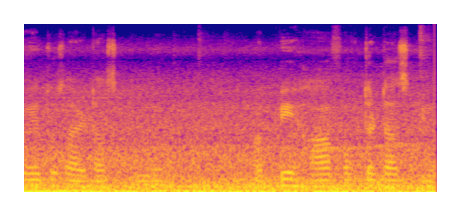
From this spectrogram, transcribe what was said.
गए तो सारे टास्क पूरे। अब भी हाफ़ ऑफ़ द टास्क है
